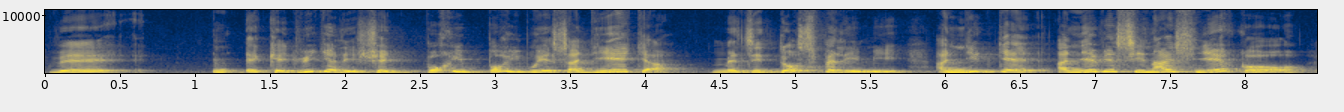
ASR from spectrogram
Ve, keď videli, že pohybuje sa dieťa medzi dospelými a, nikde, a nevie si nájsť niekoho,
